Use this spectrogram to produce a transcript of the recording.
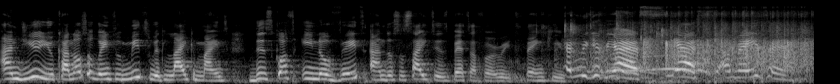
and you, you can also go into meet with like minds, discuss, innovate, and the society is better for it. Thank you. Can we give yes, yes, amazing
